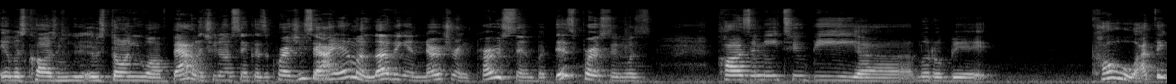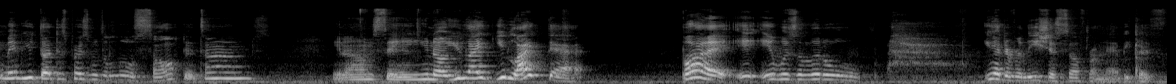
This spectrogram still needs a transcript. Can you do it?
it was causing you, it was throwing you off balance. You know what I'm saying? Because of course you said, I am a loving and nurturing person, but this person was causing me to be a little bit cold. I think maybe you thought this person was a little soft at times. You know what I'm saying? You know, you like you like that. But it, it was a little you had to release yourself from that because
